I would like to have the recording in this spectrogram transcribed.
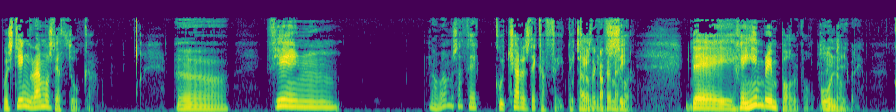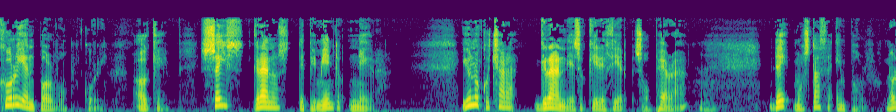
Pues 100 gramos de azúcar. Eh, 100... No, vamos a hacer cucharas de café. Cucharas de café sí. mejor. De jengibre en polvo, uno. Jengibre. Curry en polvo, Curry. ok. 6 granos de pimiento negra. Y una cuchara grande, eso quiere decir sopera, de mostaza en polvo. No,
